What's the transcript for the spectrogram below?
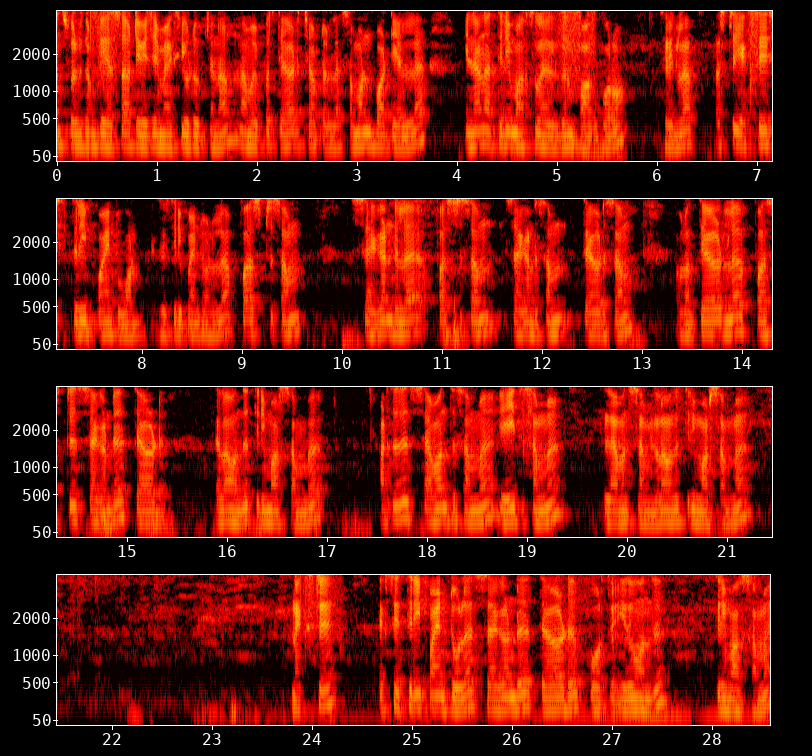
Friends welcome to SRT Vijay max YouTube channel நம்ம இப்போ தேர்ட் சாப்டரில் செவன் பாட்டியலில் என்னென்ன த்ரீ மார்க்ஸ்லாம் இருக்குதுன்னு பார்க்க போகிறோம் சரிங்களா? First exercise three point one exercise three point ஒனில் ஃபஸ்ட்டு சம் செகண்டில் first sum second sum third sum அப்புறம் தேர்டில் ஃபஸ்ட்டு செகண்டு தேர்டு இதெல்லாம் வந்து த்ரீ மார்க்ஸ் சம்மு அடுத்தது seventh sum eighth sum eleventh sum இதெல்லாம் வந்து three marks sum next exercise three point டூவில் செகண்டு தேர்டு ஃபோர்த்து இதுவும் வந்து த்ரீ மார்க்ஸ் சம்மு?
